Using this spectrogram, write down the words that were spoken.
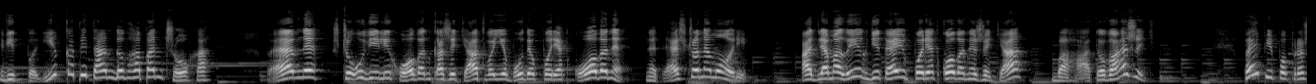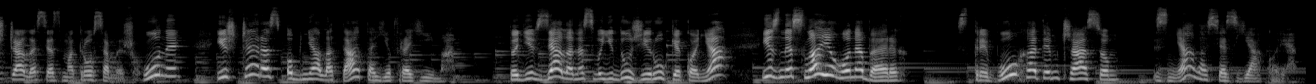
відповів капітан Довгапанчоха. Певне, що у вілі хованка життя твоє буде впорядковане, не те, що на морі. А для малих дітей впорядковане життя багато важить. Пепі попрощалася з матросами шхуни і ще раз обняла тата Єфраїма. Тоді взяла на свої дужі руки коня і знесла його на берег. Стрибуха тим часом знялася з якоря.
